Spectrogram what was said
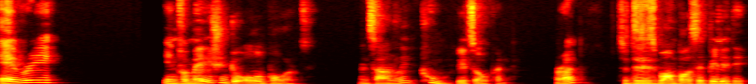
every information to all ports. And suddenly, poof, it's open, right? So this is one possibility.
